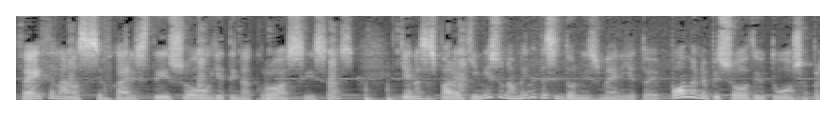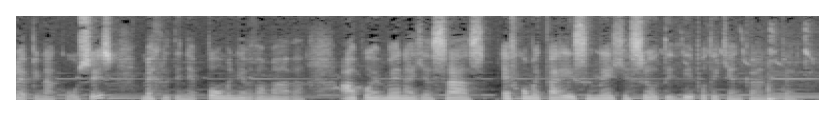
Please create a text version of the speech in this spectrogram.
θα ήθελα να σας ευχαριστήσω για την ακρόασή σας και να σας παρακινήσω να μείνετε συντονισμένοι για το επόμενο επεισόδιο του όσα πρέπει να ακούσεις μέχρι την επόμενη εβδομάδα. Από εμένα για σας εύχομαι καλή συνέχεια σε οτιδήποτε και αν κάνετε.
